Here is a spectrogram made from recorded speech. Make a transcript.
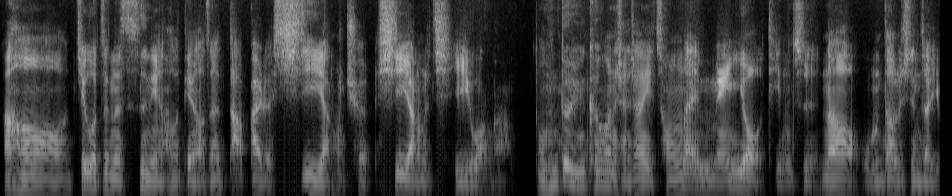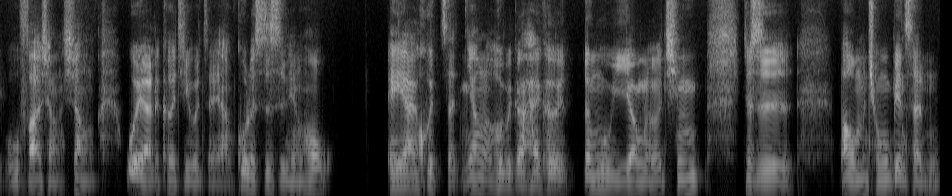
然后结果真的四年后，电脑真的打败了西洋全西洋的棋王啊！我们对于科幻的想象也从来没有停止。那我们到了现在也无法想象未来的科技会怎样。过了四十年后。AI 会怎样了？会不会跟骇客任务一样呢？请就是把我们全部变成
